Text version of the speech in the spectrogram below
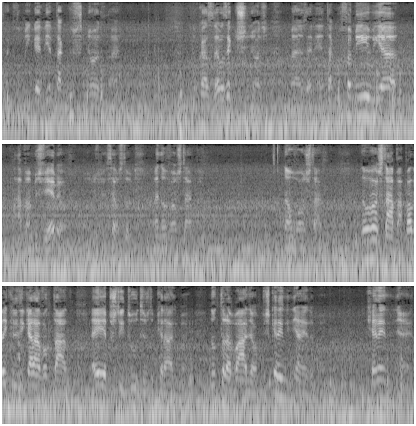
será que domingo é dia de estar com o Senhor, não é? No caso delas é com os senhores, mas é dia de estar com a família. Ah, vamos ver, meu. Vamos ver se elas estão. Mas não vão estar, pá. Não vão estar. Não vão estar, pá. Podem criticar à vontade. Ei, prostitutas do caralho, meu. Não trabalham, mas querem dinheiro, meu. Querem dinheiro.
